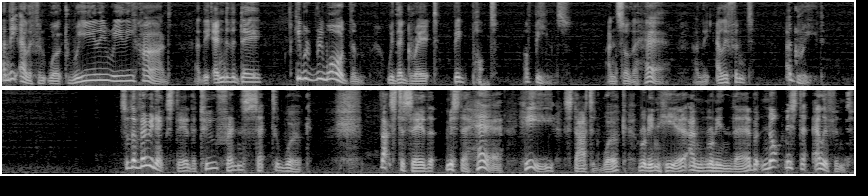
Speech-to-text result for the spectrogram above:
and the elephant worked really, really hard, at the end of the day, he would reward them with a great big pot of beans. And so the hare and the elephant agreed. So the very next day, the two friends set to work. That's to say that Mr. Hare, he started work, running here and running there, but not Mr. Elephant.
